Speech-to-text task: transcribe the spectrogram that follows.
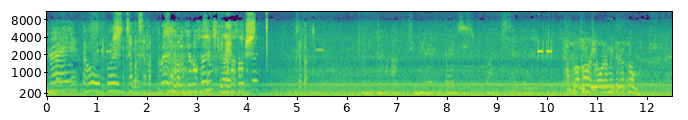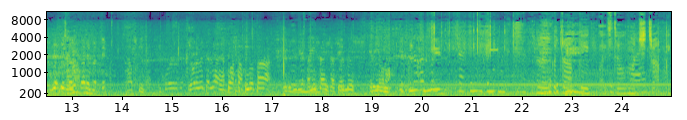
Nay, Sabak, traffic. It's too much traffic.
